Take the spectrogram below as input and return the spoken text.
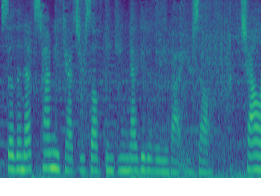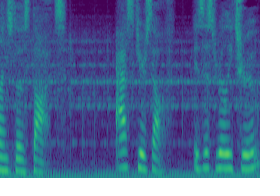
So the next time you catch yourself thinking negatively about yourself, challenge those thoughts. Ask yourself, is this really true?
